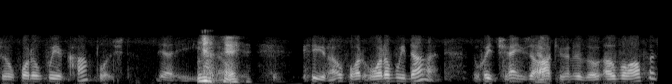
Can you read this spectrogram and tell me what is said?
so what have we accomplished? Uh, you know, you know what what have we done? We changed the occupant of the Oval Office.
